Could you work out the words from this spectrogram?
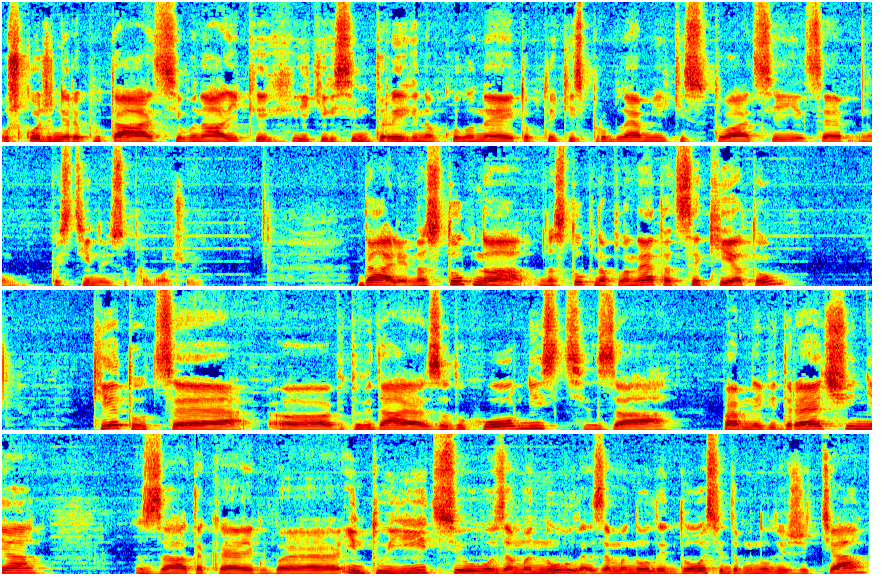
ушкодження репутації, вона яких, якісь інтриги навколо неї, тобто якісь проблемні якісь ситуації, це ну, постійно і супроводжує. Далі, наступна, наступна планета це Кету. Кету це е, відповідає за духовність, за певне відречення, за таке якби інтуїцію, за минуле, за минулий досвід, за минуле життя.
